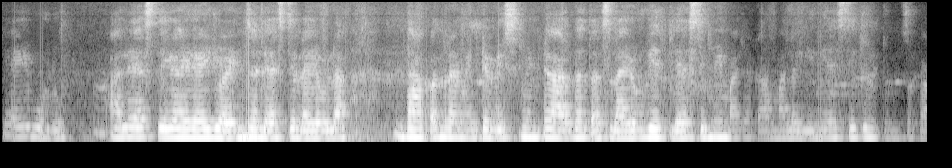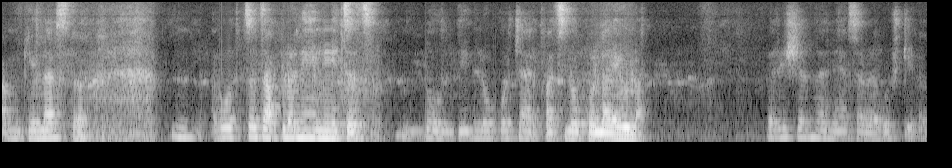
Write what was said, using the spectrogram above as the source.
काही बोलू. आले असते काही काही जॉईन झाले असते लाईव्हला दहा पंधरा मिनटं वीस मिनटं अर्धा तास लाईव्ह घेतली असते. मी माझ्या कामाला गेली असते. तुम्ही तुमचं काम केलं असतं. रोजचंच आपलं नेहमीचंच. दोन तीन लोक चार पाच लोक लाईव्हला परेशान झाले या सगळ्या गोष्टीला.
